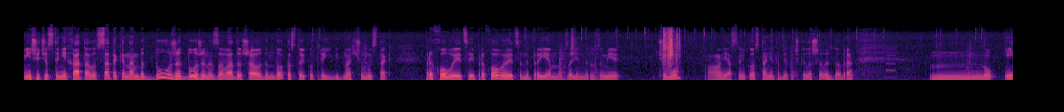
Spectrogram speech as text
в іншій частині хати, але все-таки нам би дуже-дуже не завадив ще один доказ, той, котрий від нас чомусь так приховується і приховується неприємно. Взагалі не розумію чому. О, ясненько, останні таблеточки лишились, добре. Ну і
